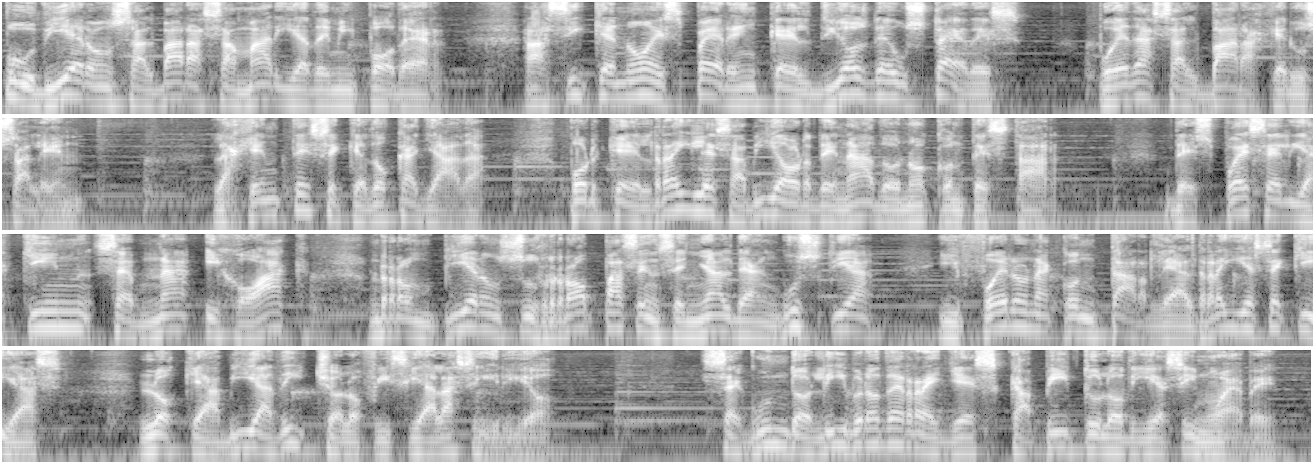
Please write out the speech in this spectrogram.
pudieron salvar a Samaria de mi poder. Así que no esperen que el Dios de ustedes pueda salvar a Jerusalén. La gente se quedó callada, porque el rey les había ordenado no contestar. Después Eliaquín, Sebna y Joac rompieron sus ropas en señal de angustia y fueron a contarle al rey Ezequías lo que había dicho el oficial asirio. Segundo libro de Reyes, capítulo 19.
